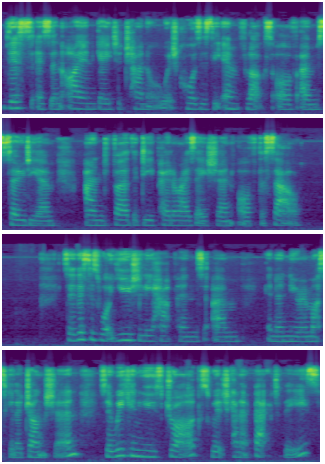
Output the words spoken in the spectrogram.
This is an ion gated channel which causes the influx of um, sodium and further depolarization of the cell. So, this is what usually happens um, in a neuromuscular junction. So we can use drugs which can affect these.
